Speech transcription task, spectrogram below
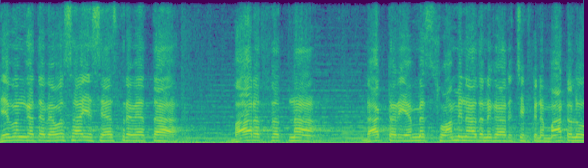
దివంగత వ్యవసాయ శాస్త్రవేత్త భారతరత్న డాక్టర్ ఎంఎస్ స్వామినాథన్ గారు చెప్పిన మాటలు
